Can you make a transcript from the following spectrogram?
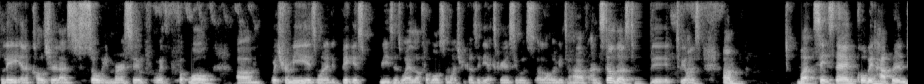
play in a culture that's so immersive with football. Um, which for me is one of the biggest reasons why I love football so much because of the experience it was allowing me to have and still does to be, to be honest. Um, but since then, COVID happened.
